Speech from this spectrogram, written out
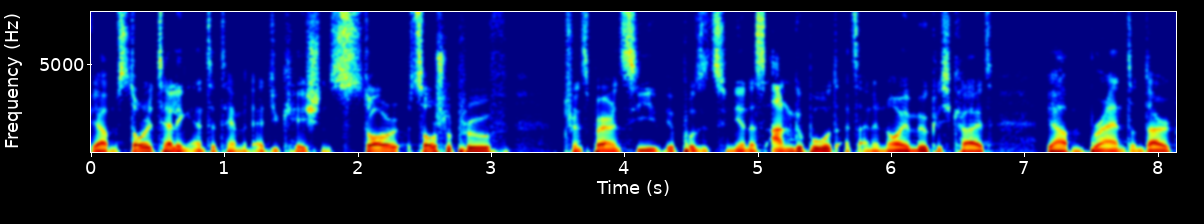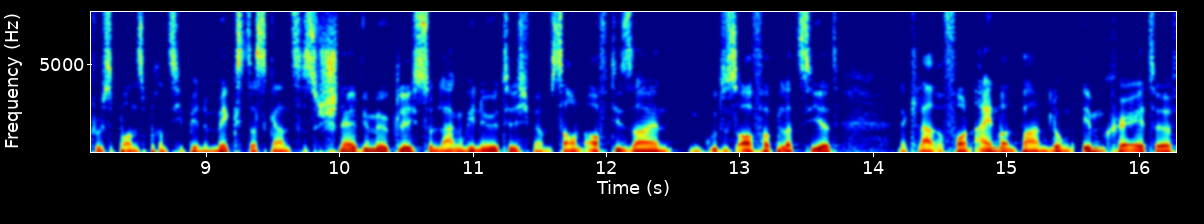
Wir haben Storytelling, Entertainment, Education, Story, Social Proof, Transparency, wir positionieren das Angebot als eine neue Möglichkeit. Wir haben Brand- und Direct-Response-Prinzipien im Mix, das Ganze so schnell wie möglich, so lang wie nötig. Wir haben Sound-Off-Design, ein gutes Offer platziert, eine klare Vor- und im Creative.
